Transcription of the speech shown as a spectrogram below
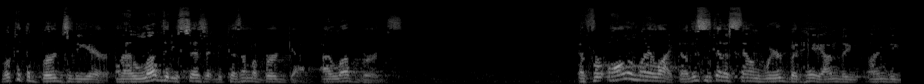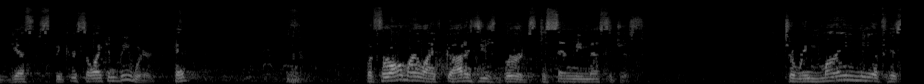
Look at the birds of the air. And I love that he says it because I'm a bird guy. I love birds. And for all of my life, now this is going to sound weird, but hey, I'm the, I'm the guest speaker, so I can be weird, okay? But for all my life, God has used birds to send me messages, to remind me of His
